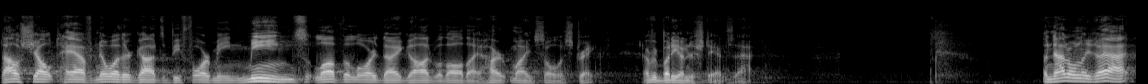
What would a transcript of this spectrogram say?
Thou shalt have no other gods before me means love the Lord thy God with all thy heart, mind, soul, and strength. Everybody understands that. And not only that,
